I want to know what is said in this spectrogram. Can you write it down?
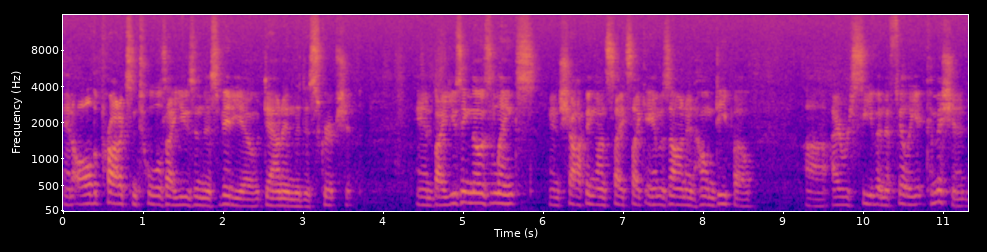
and all the products and tools I use in this video down in the description. And by using those links and shopping on sites like Amazon and Home Depot, uh, I receive an affiliate commission,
